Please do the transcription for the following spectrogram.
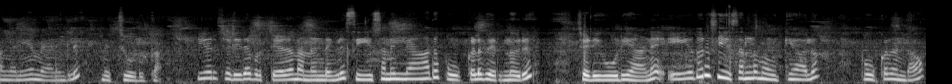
അങ്ങനെയും വേണമെങ്കിൽ വെച്ച് കൊടുക്കാം. ഈ ഒരു ചെടിയുടെ പ്രത്യേകത എന്ന് പറഞ്ഞിട്ടുണ്ടെങ്കിൽ സീസണില്ലാതെ പൂക്കൾ തരുന്ന ഒരു ചെടി കൂടിയാണ്. ഏതൊരു സീസണിൽ നോക്കിയാലും പൂക്കളുണ്ടാവും.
